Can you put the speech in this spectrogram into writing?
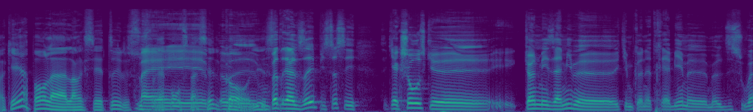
Ok, à part la- l'anxiété, là, ça, c'est Ben, une réponse facile. euh, vous faites réaliser, puis ça, c'est quelque chose que qu'un de mes amis me- qui me connaît très bien me, me le dit souvent.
